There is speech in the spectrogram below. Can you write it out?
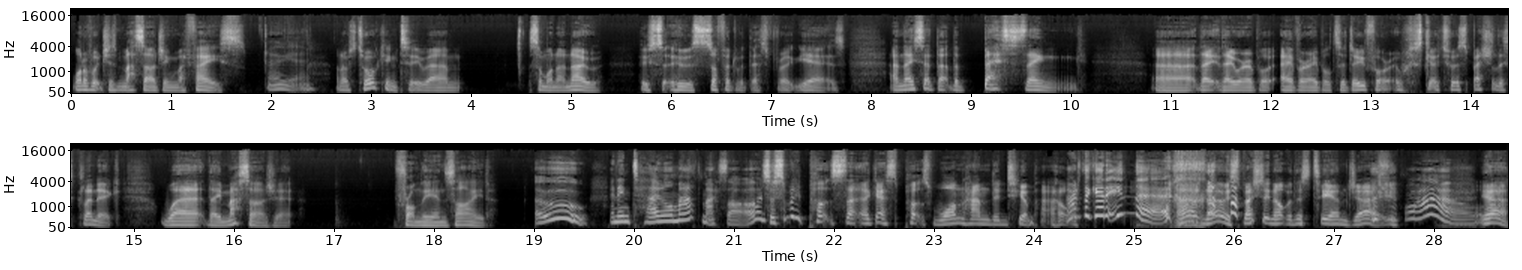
One of which is massaging my face. oh, yeah. and I was talking to um, someone I know who has suffered with this for years, and they said that the best thing uh, they they were able, ever able to do for it was go to a specialist clinic where they massage it from the inside. Oh, an internal mouth massage. So somebody puts that, I guess, puts one hand into your mouth. How did they get it in there? I don't know, especially not with this TMJ. wow. Yeah,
